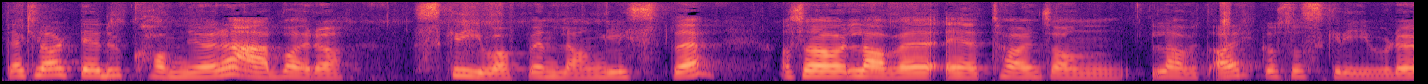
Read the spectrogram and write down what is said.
Det er klart, det du kan gjøre, er bare å skrive opp en lang liste. Altså lave, eh, ta en sånn, lave et ark, og så skriver du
